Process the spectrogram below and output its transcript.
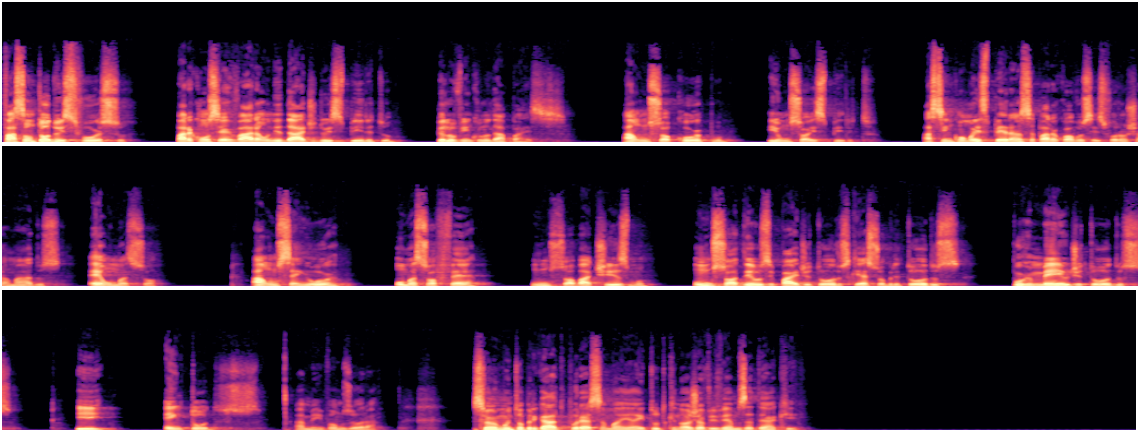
Façam todo o esforço para conservar a unidade do Espírito pelo vínculo da paz. Há um só corpo e um só Espírito. Assim como a esperança para a qual vocês foram chamados é uma só. Há um Senhor, uma só fé, um só batismo, um só Deus e Pai de todos, que é sobre todos, por meio de todos e em todos. Amém. Vamos orar. Senhor, muito obrigado por essa manhã e tudo que nós já vivemos até aqui.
